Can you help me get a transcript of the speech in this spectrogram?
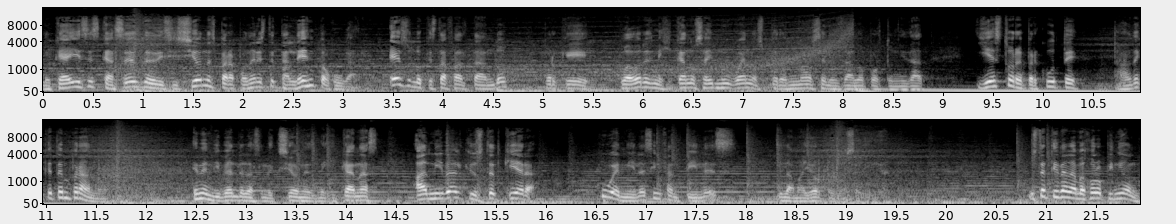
lo que hay es escasez de decisiones para poner este talento a jugar. Eso es lo que está faltando porque jugadores mexicanos hay muy buenos, pero no se les da la oportunidad. Y esto repercute, tarde que temprano, en el nivel de las selecciones mexicanas, al nivel que usted quiera, juveniles, infantiles y la mayor pues no se diga. Usted tiene la mejor opinión.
